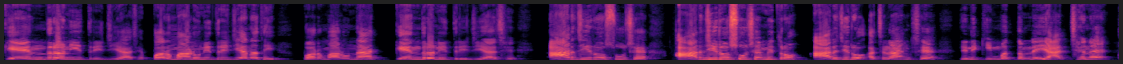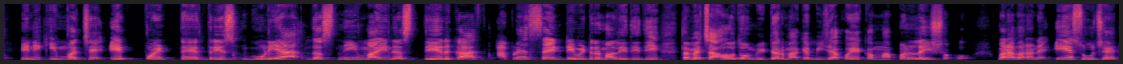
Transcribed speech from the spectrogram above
કેન્દ્રની ત્રિજ્યા છે. પરમાણુની ત્રિજ્યા નથી, પરમાણુના કેન્દ્રની ત્રિજ્યા છે. આર જીરો શું છે? આર જીરો શું છે મિત્રો? આર જીરો અચળાંક છે. જેની કિંમત તમને યાદ છે ને? એની કિંમત છે એક પોઈન્ટ તેત્રીસ ગુણ્યા દસની માઇનસ તેર ઘાત આપણે સેન્ટીમીટરમાં લીધી હતી. તમે ચાહો તો મીટરમાં કે બીજા કોઈ એકમમાં પણ લઈ શકો. બરાબર? અને એ શું છે?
